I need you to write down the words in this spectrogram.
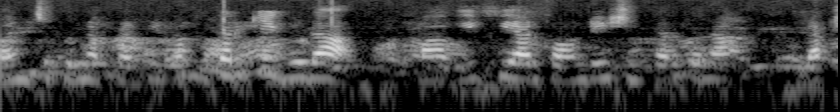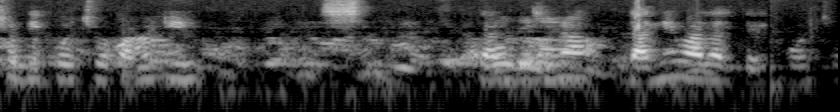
పంచుకున్న ప్రతి ఒక్కరికి కూడా మా విపిఆర్ ఫౌండేషన్ తరఫున లక్ష దీపోత్సవ కమిటీ తరఫున ధన్యవాదాలు తెలుపుకోవచ్చు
